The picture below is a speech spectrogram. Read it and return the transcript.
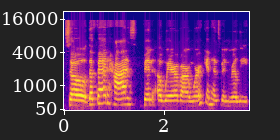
So the Fed has been aware of our work and has been really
